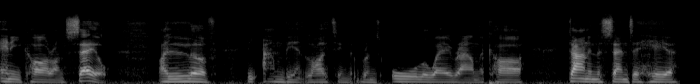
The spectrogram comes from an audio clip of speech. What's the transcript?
any car on sale. I love the ambient lighting that runs all the way around the car. Down in the center here,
